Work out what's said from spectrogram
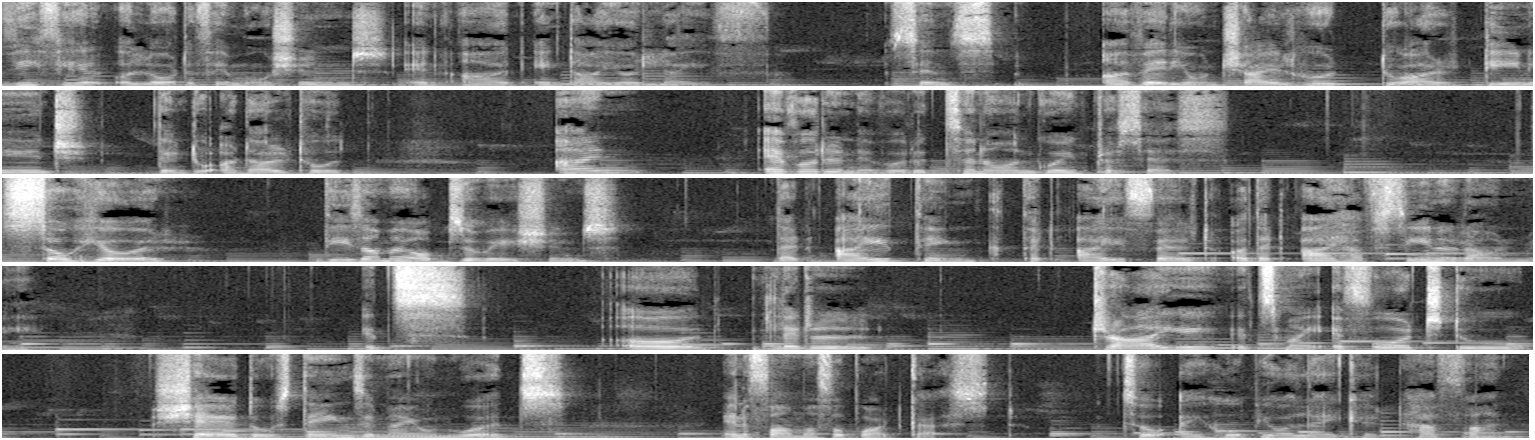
We feel a lot of emotions in our entire life, since our very own childhood to our teenage, then to adulthood, and ever and ever. It's an ongoing process. So, here, these are my observations that I think, that I felt, or that I have seen around me. It's a little try, it's my effort to share those things in my own words in a form of a podcast. So I hope you all like it. Have fun.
